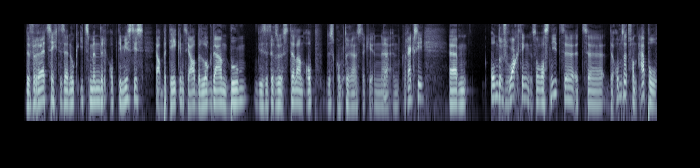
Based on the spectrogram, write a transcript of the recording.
De vooruitzichten zijn ook iets minder optimistisch. Ja, betekent, ja, de lockdown-boom, die zit er zo stilaan op. Dus komt er een stukje een, eh, Ja. een correctie. Ehm, onder verwachting zoals niet eh, het, eh, de omzet van Apple.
